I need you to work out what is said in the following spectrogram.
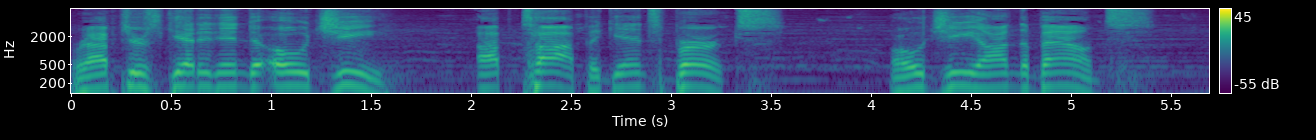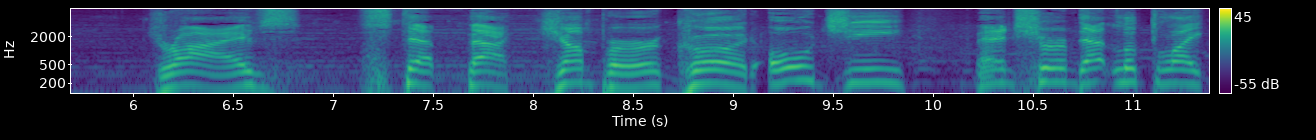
Raptors get it into OG up top against Burks. OG on the bounce. Drives, step back jumper, good. OG, man, sure, that looked like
